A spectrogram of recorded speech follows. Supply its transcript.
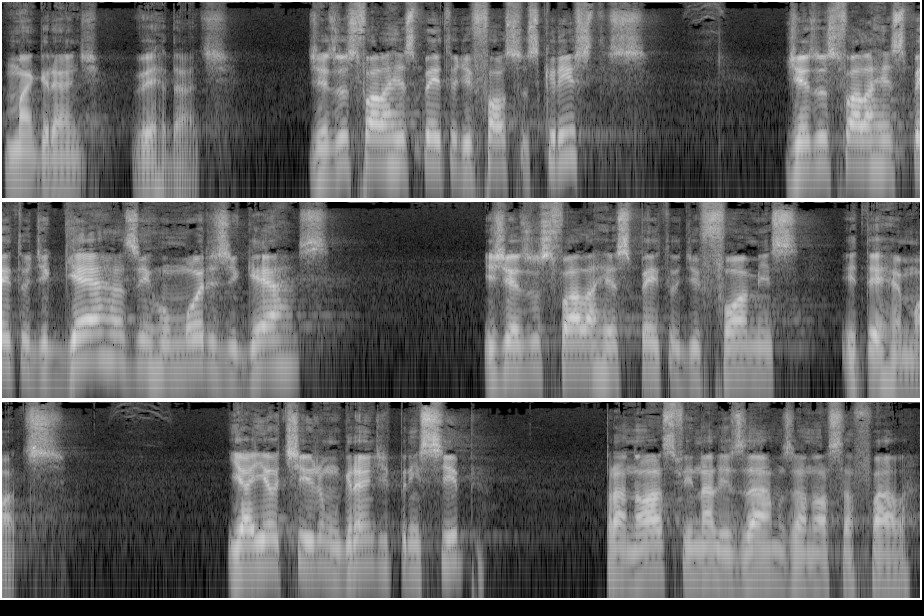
uma grande verdade. Jesus fala a respeito de falsos cristos, Jesus fala a respeito de guerras e rumores de guerras, e Jesus fala a respeito de fomes e terremotos. E aí eu tiro um grande princípio para nós finalizarmos a nossa fala.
